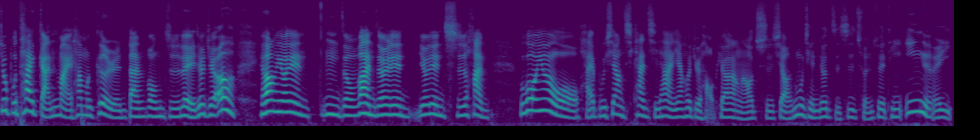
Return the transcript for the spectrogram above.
就不太敢买他们个人单封之类，就觉得哦，然后有点嗯，怎么办？就有点有点痴汉。不过因为我还不像看其他人一样会觉得好漂亮，然后吃笑。目前就只是纯粹听音乐而已。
